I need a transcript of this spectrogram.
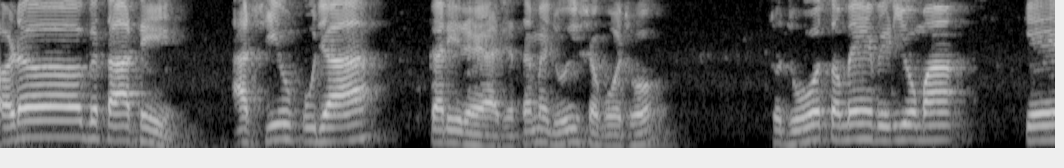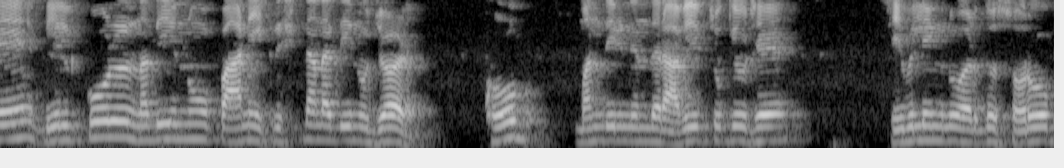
અડગતાથી આ શિવ પૂજા કરી રહ્યા છે. તમે જોઈ શકો છો. તો જુઓ તમે વિડીયોમાં કે બિલકુલ નદીનું પાણી, કૃષ્ણા નદીનું જળ ખૂબ મંદિરની અંદર આવી ચૂક્યું છે. શિવલિંગનું અર્ધું સ્વરૂપ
